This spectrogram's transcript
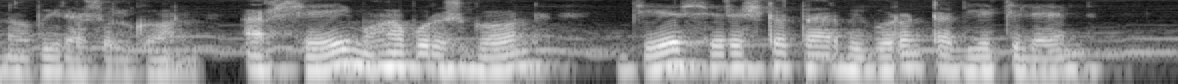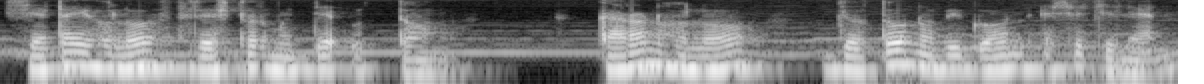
নবী রাসুলগণ। আর সেই মহাপুরুষগণ যে শ্রেষ্ঠতার বিবরণটা দিয়েছিলেন সেটাই হলো শ্রেষ্ঠর মধ্যে উত্তম। কারণ হলো, যত নবীগণ এসেছিলেন,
